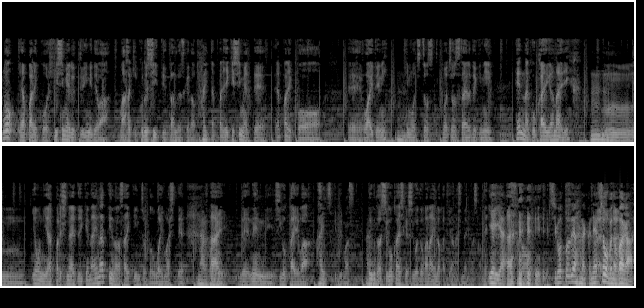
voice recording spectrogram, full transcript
をやっぱりこう引き締めるっていう意味では、まあさっき苦しいって言ったんですけど、はい。やっぱり引き締めて、やっぱりこう、えーお相手にうん。気持ちと、気持ちを伝えるときに、変な誤解がない、うんようにやっぱりしないといけないなっていうのは最近ちょっと覚えまして、うんなるほど。はい。で、年に4、5回ははい。スーツ着てます。はい。ということは4、5回しか仕事がないのかっていう話になりますよね。いやいや、その、仕事ではなくね、はい。勝負の場が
